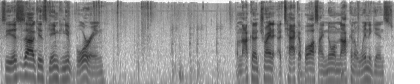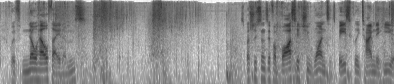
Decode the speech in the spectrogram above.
See, this is how this game can get boring. I'm not going to try and attack a boss I know I'm not going to win against with no health items. Especially since if a boss hits you once, it's basically time to heal.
